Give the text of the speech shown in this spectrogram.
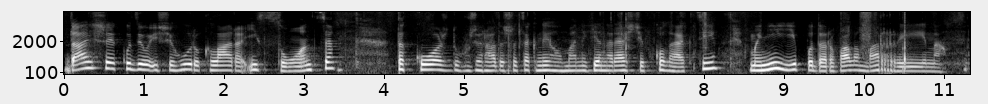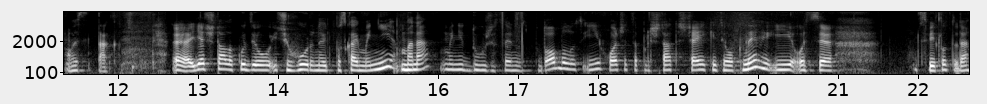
Далі Кудзіо Ішігуру, Клара і Сонце. Також дуже рада, що ця книга в мене є нарешті в колекції. Мені її подарувала Марина. Ось так. Е, Я читала Кудзіо Ічігуру не відпускай мені. Мене мені дуже сильно сподобалось і хочеться прочитати ще якісь його книги. І ось е, світло туди.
